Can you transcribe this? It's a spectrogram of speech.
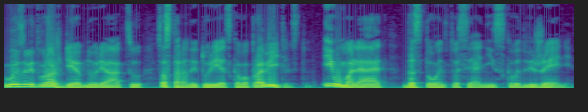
вызовет враждебную реакцию со стороны турецкого правительства и умаляет достоинство сионистского движения.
